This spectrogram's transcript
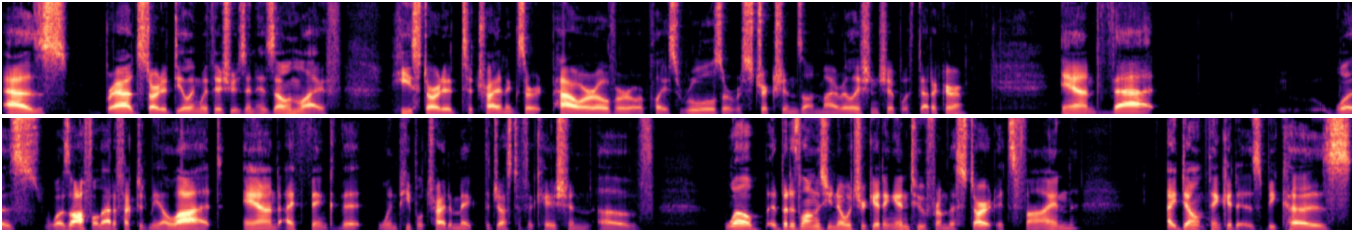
as Brad started dealing with issues in his own life, he started to try and exert power over or place rules or restrictions on my relationship with Dedeker. And that was was awful. That affected me a lot. And I think that when people try to make the justification of, well, but, but as long as you know what you're getting into from the start, it's fine. I don't think it is because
